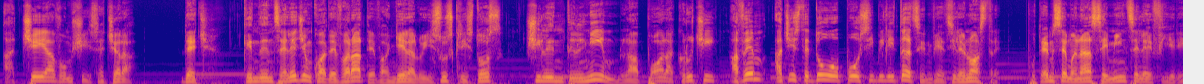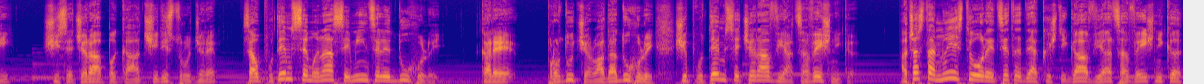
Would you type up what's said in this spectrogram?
aceea vom și secera. Deci, când înțelegem cu adevărat Evanghelia lui Isus Hristos și îl întâlnim la poala crucii, avem aceste două posibilități în viețile noastre. Putem semăna semințele firii și secera păcat și distrugere, sau putem semăna semințele Duhului, care produce roada Duhului și putem secera viața veșnică. Aceasta nu este o rețetă de a câștiga viața veșnică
